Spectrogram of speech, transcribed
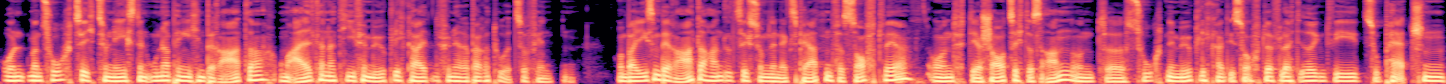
und man sucht sich zunächst einen unabhängigen Berater, um alternative Möglichkeiten für eine Reparatur zu finden. Und bei diesem Berater handelt es sich um einen Experten für Software und der schaut sich das an und äh, sucht eine Möglichkeit, die Software vielleicht irgendwie zu patchen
